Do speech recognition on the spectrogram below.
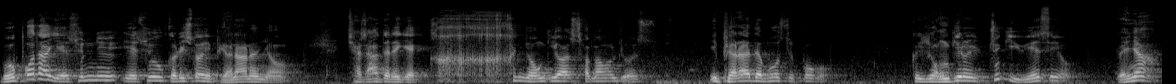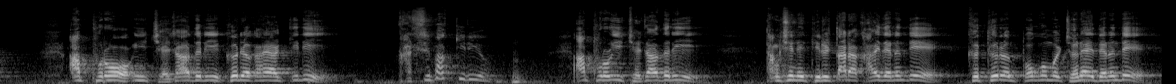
무엇보다 예수님 예수 그리스도의 변화는요 제자들에게 큰 용기와 소망을 주었어. 이 변화된 모습 보고 그 용기를 주기 위해서요. 왜냐? 앞으로 이 제자들이 걸어가야 할 길이 가시밭길이요. 앞으로 이 제자들이 당신의 뒤를 따라가야 되는데 그 들은 복음을 전해야 되는데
